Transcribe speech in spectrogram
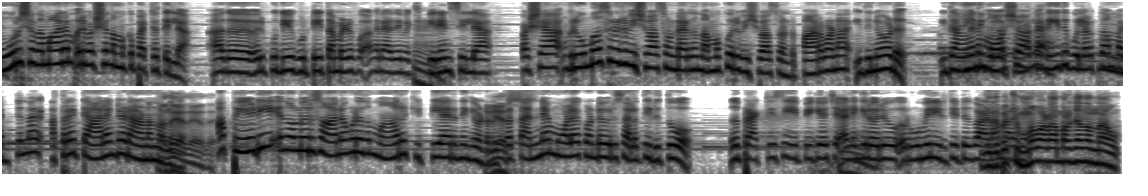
നൂറ് ശതമാനം ഒരു പക്ഷെ നമുക്ക് പറ്റത്തില്ല. അത് ഒരു പുതിയ കുട്ടി തമിഴ് അങ്ങനെ അധികം എക്സ്പീരിയൻസ് ഇല്ല. പക്ഷെ ആ ഗ്രൂമേഴ്സിന് ഒരു വിശ്വാസം ഉണ്ടായിരുന്നു. നമുക്കൊരു വിശ്വാസമുണ്ട്. പാർവണ ഇതിനോട് ഇത് അങ്ങനെ മോശമാക്കാൻ നീതി പുലർത്താൻ. പറ്റുന്ന അത്രയും ടാലന്റഡ് ആണെന്നുള്ളത്. ആ പേടി എന്നുള്ള ഒരു സാധനം കൂടെ ഒന്ന് മാറി കിട്ടിയായിരുന്നെങ്കിൽ ഉണ്ടല്ലോ. ഇപ്പൊ തന്നെ മോളെ കൊണ്ട് ഒരു സ്ഥലത്ത് ഇരുത്തുവോ? ഒന്ന് പ്രാക്ടീസ് ചെയ്യിപ്പിക്കുകയോ അല്ലെങ്കിൽ ഒരു റൂമിൽ ഇരുത്തിയിട്ട് പാടാൻ ഇതിപ്പോ ചുമ്മാ പാടാൻ പറഞ്ഞാൽ നന്നാവും.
